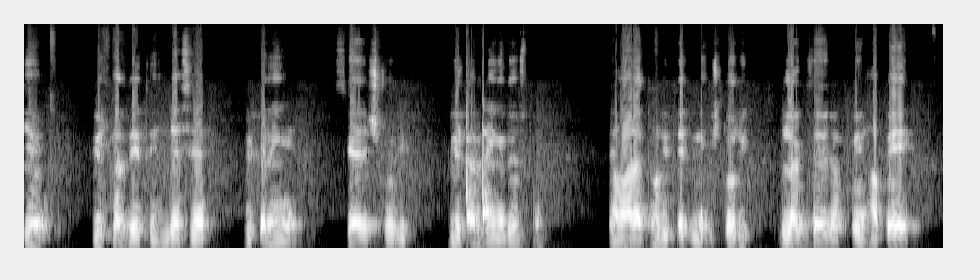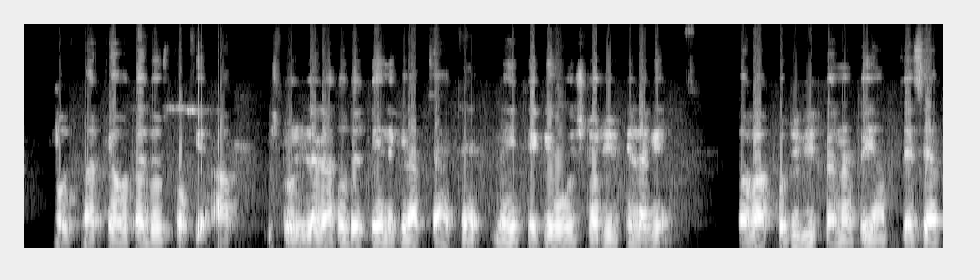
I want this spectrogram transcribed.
ये क्लिक कर देते हैं, जैसे आप क्लिक करेंगे शेयर स्टोरी क्लिक कर देंगे दोस्तों तो हमारा थोड़ी देर में स्टोरी लग जाएगा। तो यहाँ पे बहुत बार क्या होता है दोस्तों कि आप स्टोरी लगा तो देते हैं, लेकिन आप चाहते नहीं थे कि वो स्टोरी पे लगे तो अब आपको डिलीट करना है। तो यहाँ जैसे आप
